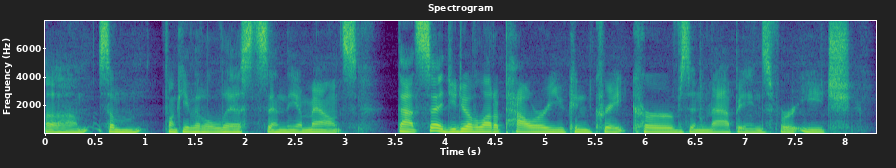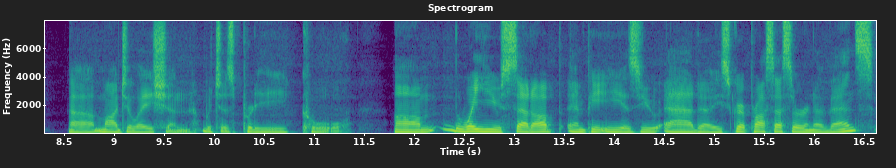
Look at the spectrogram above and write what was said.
um, some funky little lists and the amounts. That said, you do have a lot of power. You can create curves and mappings for each uh, modulation, which is pretty cool. Um, the way you set up MPE is you add a script processor and events,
